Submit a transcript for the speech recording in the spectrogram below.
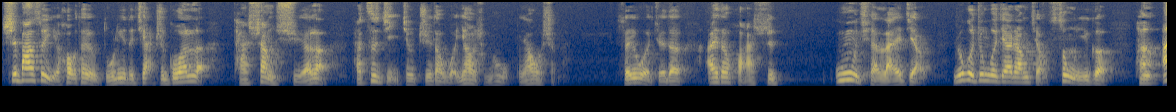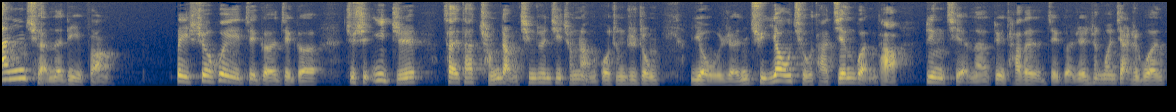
十八岁以后，他有独立的价值观了，他上学了，他自己就知道我要什么，我不要什么。所以我觉得爱德华是目前来讲，如果中国家长想送一个很安全的地方，被社会这个这个就是一直。在他成长青春期成长的过程之中，有人去要求他监管他，并且呢，对他的这个人生观、价值观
